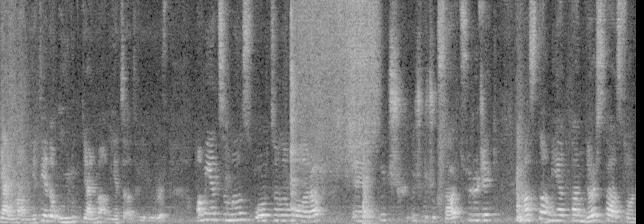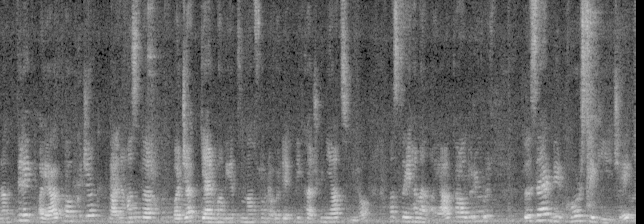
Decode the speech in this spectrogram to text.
germe ameliyatı ya da uyluk germe ameliyatı adı veriyoruz. Ameliyatımız ortalama olarak e, 3-3,5 saat sürecek. Hasta ameliyattan 4 saat sonra direkt ayağa kalkacak. Yani hasta bacak germe ameliyatından sonra öyle birkaç gün yatmıyor. Hastayı hemen ayağa kaldırıyoruz. Özel bir korse giyecek.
